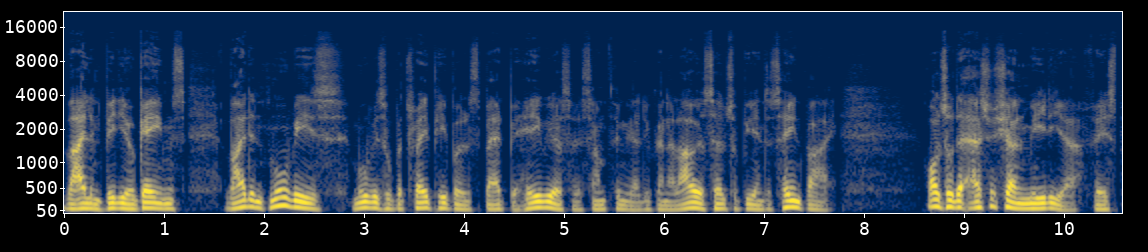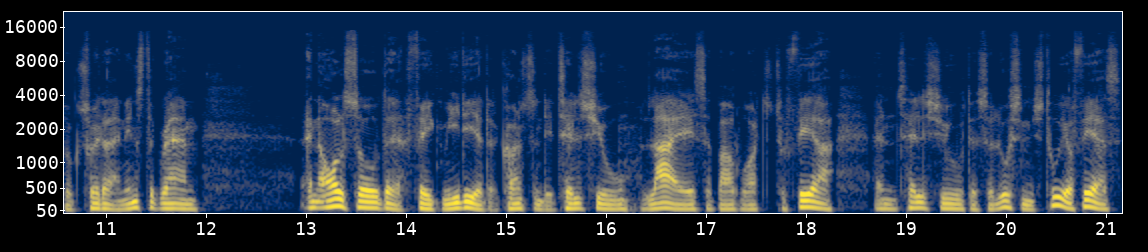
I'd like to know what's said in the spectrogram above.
violent video games, violent movies, movies who portray people's bad behaviors as something that you can allow yourself to be entertained by. Also, the social media, Facebook, Twitter, and Instagram, and also the fake media that constantly tells you lies about what to fear and tells you the solutions to your fears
